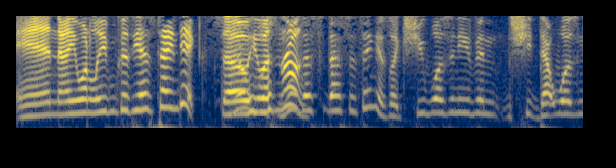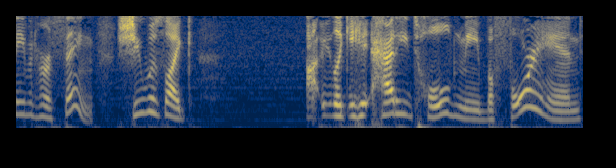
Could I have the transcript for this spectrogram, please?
And now you want to leave him because he has a tiny dick. So No, he was- wasn't no, wrong. that's that's the thing is like she wasn't even she that wasn't even her thing she was like I, like he, had he told me beforehand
